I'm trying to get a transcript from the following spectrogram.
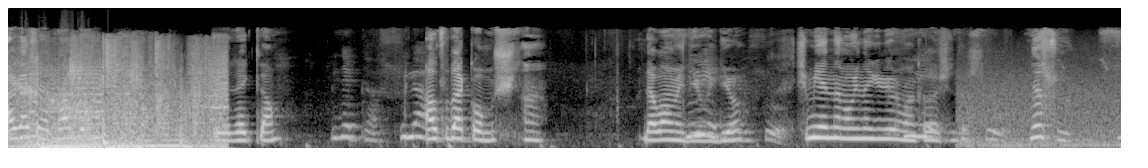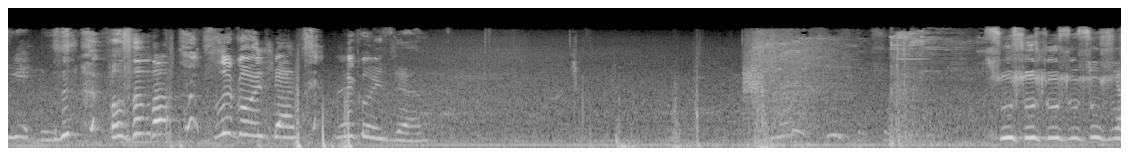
Arkadaşlar pardon. Ee, reklam. Bir dakika. Su lazım. 6 dakika olmuş. Ha. Devam ediyor Su video. Su. Şimdi yeniden oyuna giriyorum arkadaşlar. Yetmiyor, Su. Ne su? Su yetmiyor. o zaman su koyacaksın. Ne koyacaksın? Su su su su su su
